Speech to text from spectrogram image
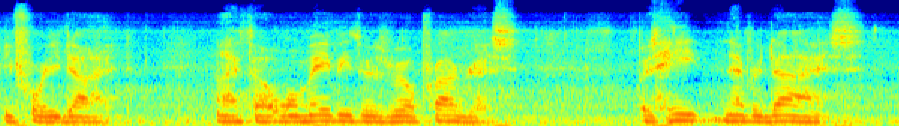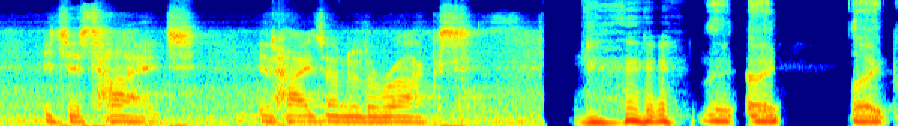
before he died. And I thought, well, maybe there's real progress. But hate never dies. It just hides. It hides under the rocks. all right.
